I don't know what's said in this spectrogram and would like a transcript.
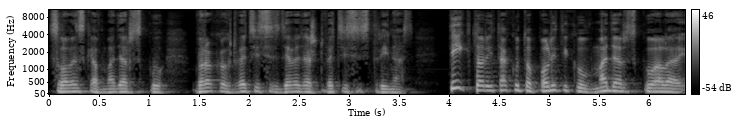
Slovenska v Maďarsku v rokoch 2009 až 2013. Tí, ktorí takúto politiku v Maďarsku, ale aj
